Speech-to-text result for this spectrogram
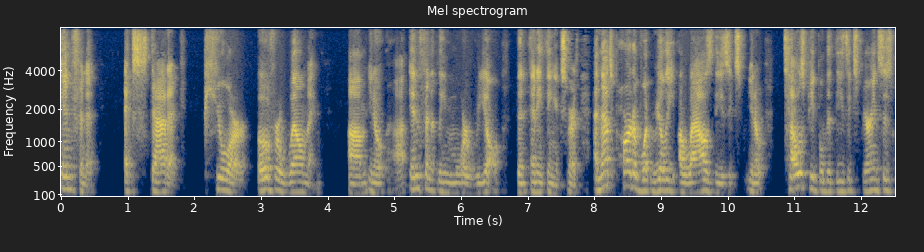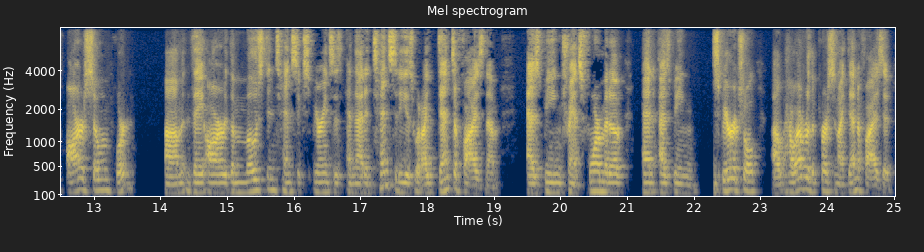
infinite, ecstatic, pure, overwhelming, um, you know, uh, infinitely more real than anything experienced. And that's part of what really allows these, you know, tells people that these experiences are so important. Um, they are the most intense experiences, and that intensity is what identifies them as being transformative and as being spiritual. Uh, however, the person identifies it,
